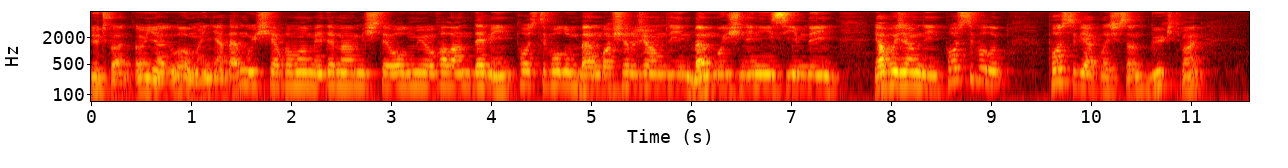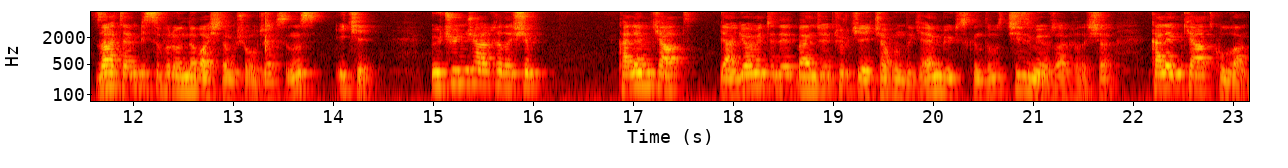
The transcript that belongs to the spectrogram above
Lütfen ön yargılı olmayın. Ya ben bu işi yapamam, edemem, işte olmuyor falan demeyin. Pozitif olun, ben başaracağım deyin. Ben bu işin en iyisiyim deyin. Yapacağım deyin. Pozitif olun. Pozitif yaklaşırsanız büyük ihtimal zaten bir sıfır önde başlamış olacaksınız. 2. Üçüncü arkadaşım kalem kağıt. Yani geometride bence Türkiye çapındaki en büyük sıkıntımız çizmiyoruz arkadaşlar. Kalem kağıt kullan.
